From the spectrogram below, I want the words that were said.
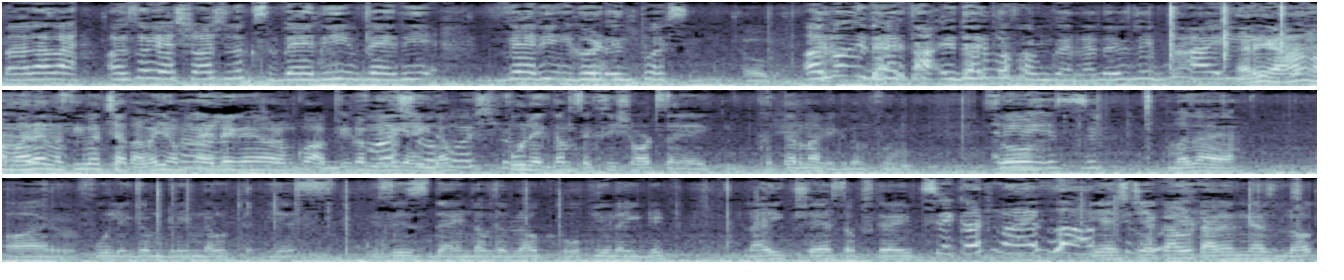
Bye bye bye. Also, Yashraj looks very, very, very good in person. और वो इधर था इधर परफॉर्म कर रहा था। लाइक भाई अरे हाँ हमारा नसीब अच्छा था भाई। हम हाँ। पहले गए और हमको आगे का मिल गया एकदम। फुल एकदम सेक्सी शॉट्स आए। खतरनाक एकदम फुल सो Anyways, मज़ा आया। और फुल एकदम drained out yes this is the end of the vlog hope you like it like share subscribe check out my vlog. Yes check out Ananya's vlog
